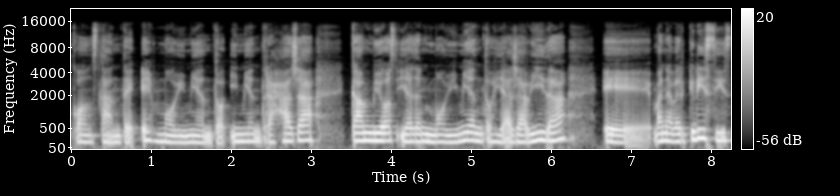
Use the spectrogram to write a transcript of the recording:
constante, es movimiento y mientras haya cambios y hayan movimientos y haya vida, eh, van a haber crisis,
